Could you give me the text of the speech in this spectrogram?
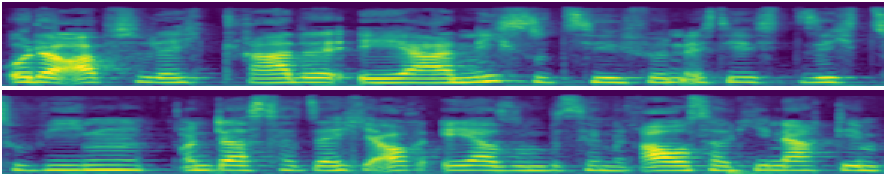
oder ob es vielleicht gerade eher nicht so zielführend ist sich zu wiegen und das tatsächlich auch eher so ein bisschen raus hat. Je nachdem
